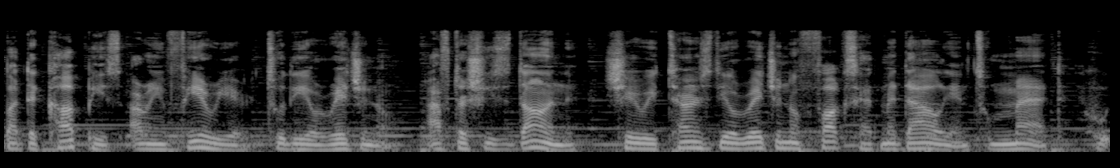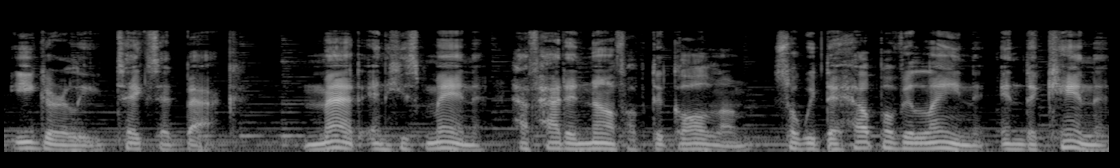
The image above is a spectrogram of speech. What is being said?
but the copies are inferior to the original. After she's done, she returns the original Foxhead medallion to Mat, who eagerly takes it back. Mat and his men have had enough of the golem, so with the help of Elayne and the kin,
